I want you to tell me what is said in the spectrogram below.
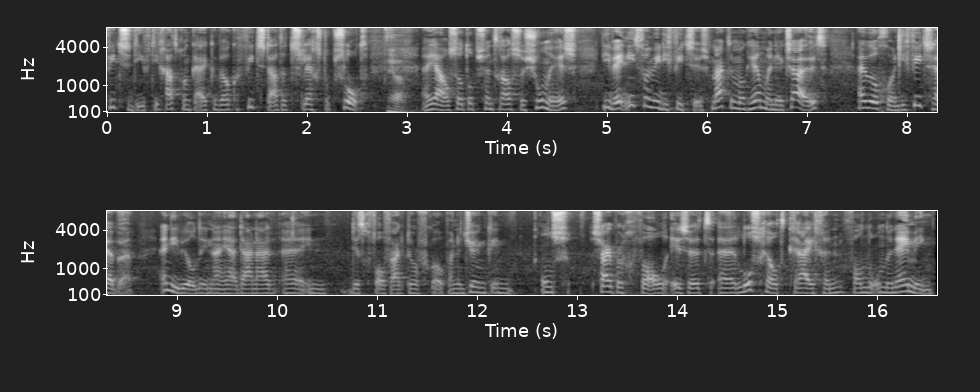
fietsendief, die gaat gewoon kijken welke fiets staat het slechtst op slot. Ja. En ja, als dat op Centraal Station is, die weet niet van wie die fiets is, maakt hem ook helemaal niks uit. Hij wil gewoon die fiets hebben. En die wil die, nou ja, daarna in dit geval vaak doorverkopen aan een junk. In ons cybergeval is het uh, losgeld krijgen van de onderneming.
